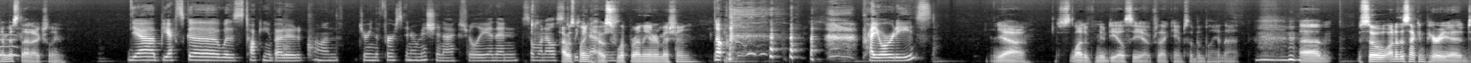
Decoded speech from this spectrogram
I missed that actually. yeah, Bieksa was talking about it on during the first intermission actually, and then someone else. I was playing House me. Flipper on the intermission. No. Priorities. Yeah, there's a lot of new DLC out for that game, so I've been playing that. Um, so on to the second period.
